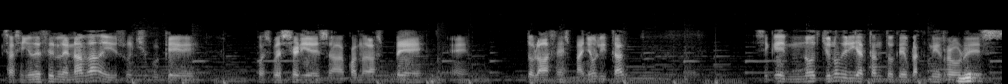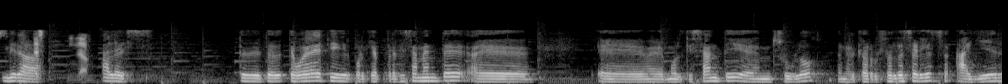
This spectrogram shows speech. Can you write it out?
O sea, sin yo decirle nada, y es un chico que pues ve series cuando las ve eh, dobladas en español y tal. Así que no, yo no diría tanto que Black Mirror es. Mira, Alex, te, voy a decir, porque precisamente eh, eh, Multisanti en su blog, en el carrusel de series, ayer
